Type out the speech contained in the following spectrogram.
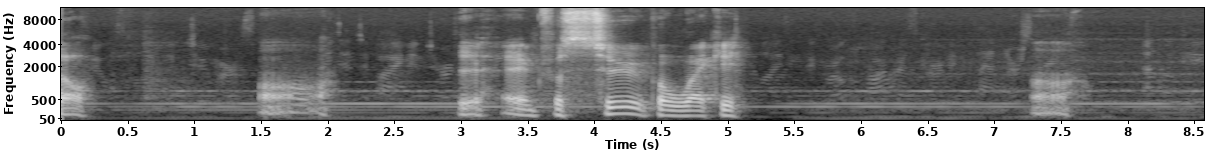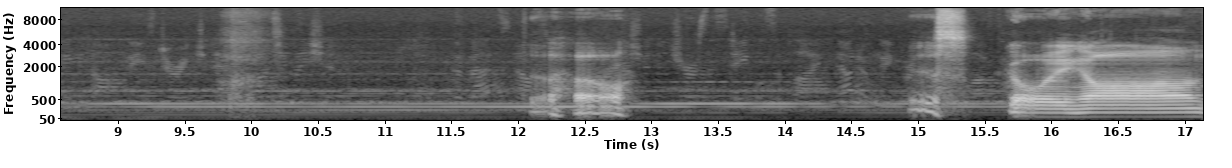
Hell. Oh. They er aimed for super wacky. Oh. The hell is going on?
